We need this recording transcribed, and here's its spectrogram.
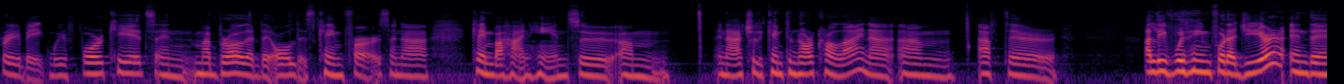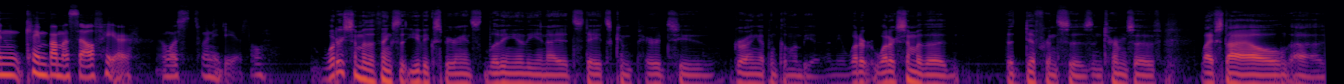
pretty big. We're four kids, and my brother, the oldest, came first, and I came behind him. So, um, and I actually came to North Carolina um, after I lived with him for a year, and then came by myself here. I was 20 years old. What are some of the things that you've experienced living in the United States compared to growing up in Colombia? I mean, what are what are some of the the differences in terms of lifestyle, uh,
